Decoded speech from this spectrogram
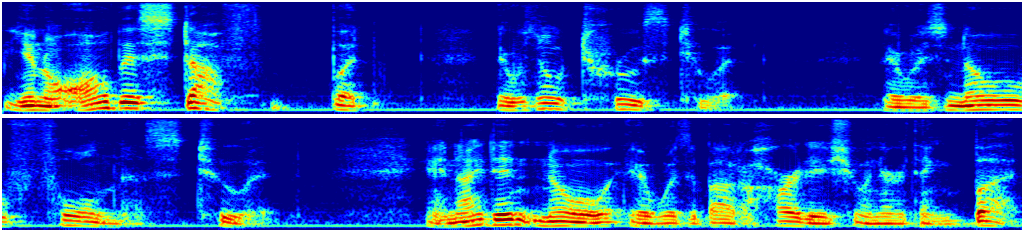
you know all this stuff, but there was no truth to it. There was no fullness to it, and I didn't know it was about a heart issue and everything, but.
